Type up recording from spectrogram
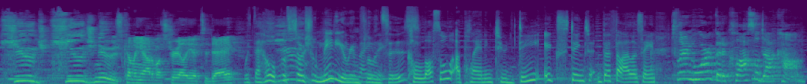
Huge, huge news coming out of Australia today. With the help of social media influencers, Colossal are planning to de extinct the thylacine. To learn more, go to colossal.com.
